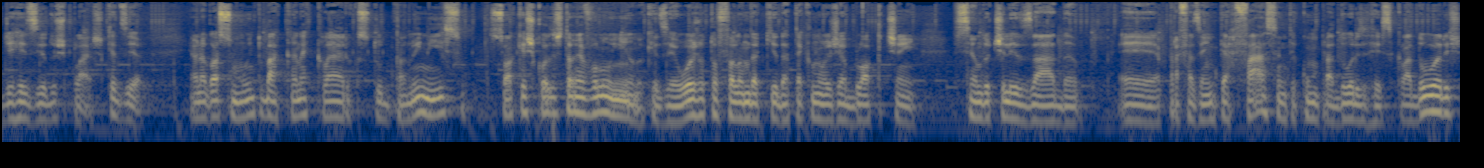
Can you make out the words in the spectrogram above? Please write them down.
de resíduos plásticos. Quer dizer, É um negócio muito bacana, é claro que isso tudo está no início, só que as coisas estão evoluindo. Quer dizer, hoje eu estou falando aqui da tecnologia blockchain sendo utilizada é, para fazer interface entre compradores e recicladores.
